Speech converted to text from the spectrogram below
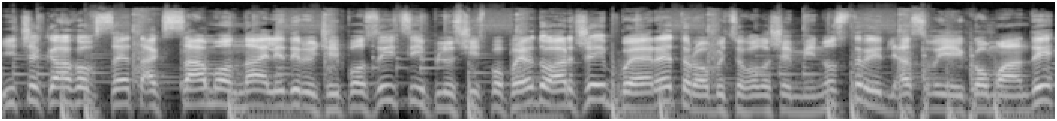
І Чикаго все так само на лідируючій позиції. Плюс 6 попереду. Арджей Берет робить цього лише мінус 3 для своєї команди.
